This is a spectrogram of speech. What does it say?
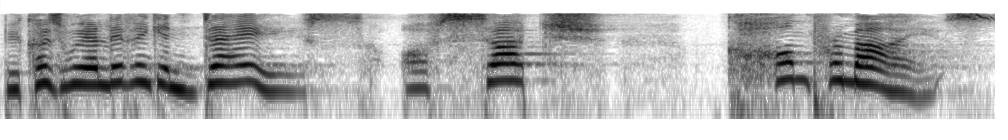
Because we are living in days of such compromise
